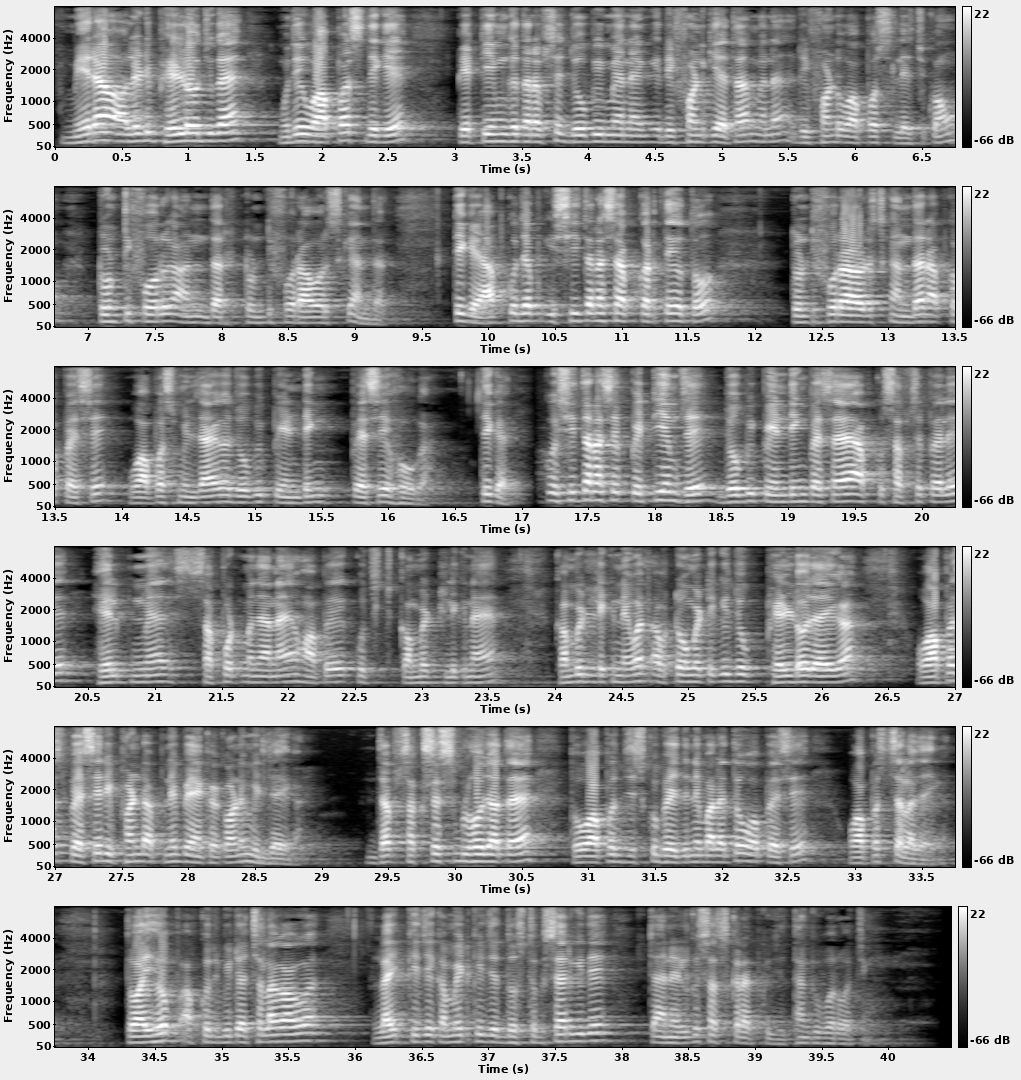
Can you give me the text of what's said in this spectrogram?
मेरा ऑलरेडी फेल्ड हो चुका है, मुझे वापस देखिए पेटीएम की तरफ़ से जो भी मैंने रिफ़ंड किया था, मैंने रिफ़ंड वापस ले चुका हूँ ट्वेंटी फोर के अंदर ट्वेंटी फोर आवर्स के अंदर। ठीक है, आपको जब इसी तरह से आप करते हो तो ट्वेंटी फोर आवर्स के अंदर आपका पैसे वापस मिल जाएगा, जो भी पेंडिंग पैसे होगा। ठीक है? आपको इसी तरह से पेटीएम से जो भी पेंडिंग पैसा है, आपको सबसे पहले हेल्प में, सपोर्ट में जाना है। वहाँ पे कुछ कमेंट लिखना है। कमेंट लिखने के बाद ऑटोमेटिकली जो फेल्ड हो जाएगा, वापस पैसे रिफंड अपने बैंक अकाउंट में मिल जाएगा। जब सक्सेसफुल हो जाता है तो वापस जिसको भेजने वाले थे, वो पैसे वापस चला जाएगा। तो आई होप आपको वीडियो अच्छा लगा होगा। लाइक कीजिए कमेंट कीजिए, दोस्तों को शेयर कीजिए चैनल को सब्सक्राइब कीजिए। Thank you for watching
